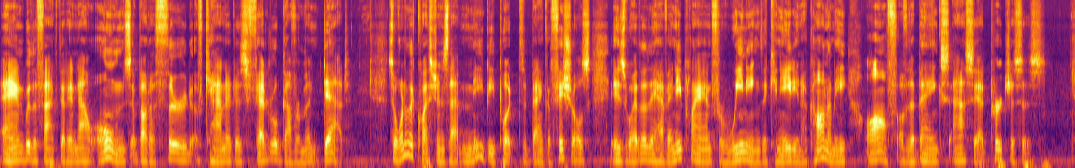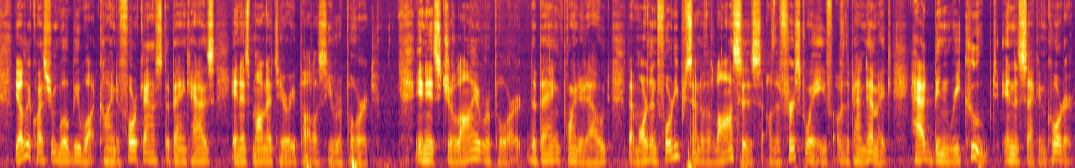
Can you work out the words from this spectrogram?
and with the fact that it now owns about a third of Canada's federal government debt. So, one of the questions that may be put to bank officials is whether they have any plan for weaning the Canadian economy off of the bank's asset purchases. The other question will be what kind of forecast the bank has in its monetary policy report. In its July report, the bank pointed out that more than 40% of the losses of the first wave of the pandemic had been recouped in the second quarter,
